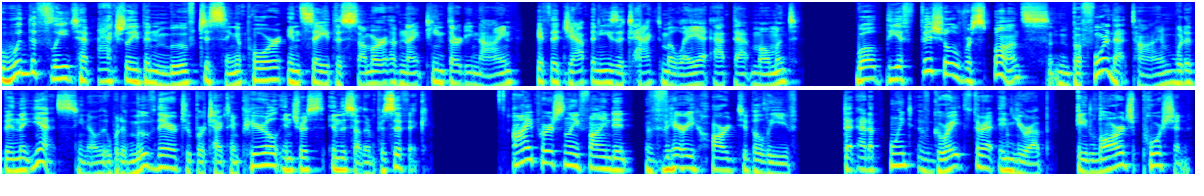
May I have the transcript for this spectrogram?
Would the fleet have actually been moved to Singapore in, say, the summer of 1939 if the Japanese attacked Malaya at that moment? Well, the official response before that time would have been that yes, you know, it would have moved there to protect imperial interests in the Southern Pacific. I personally find it very hard to believe that at a point of great threat in Europe, a large portion,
